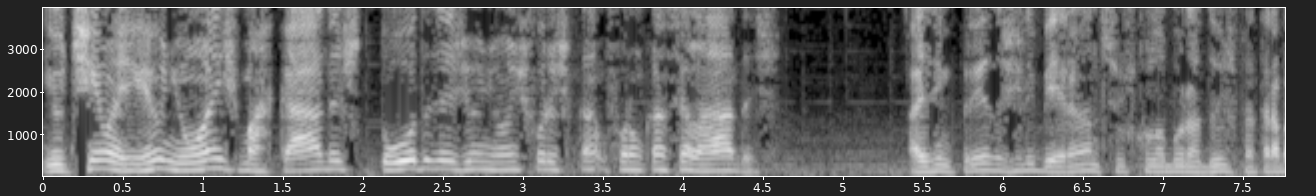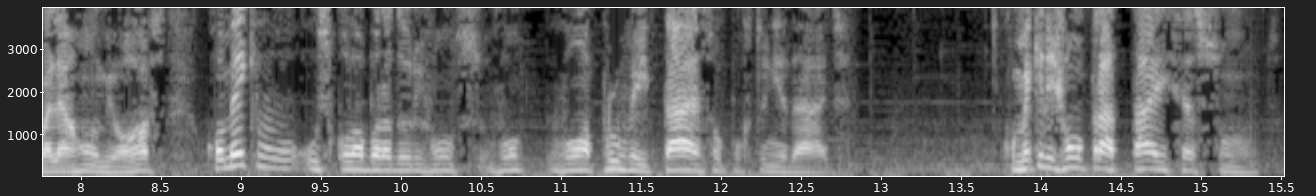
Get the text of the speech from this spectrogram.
eu tinha as reuniões marcadas, todas as reuniões foram, foram canceladas. As empresas liberando seus colaboradores para trabalhar home office. Como é que os colaboradores vão, vão, vão aproveitar essa oportunidade? Como é que eles vão tratar esse assunto?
